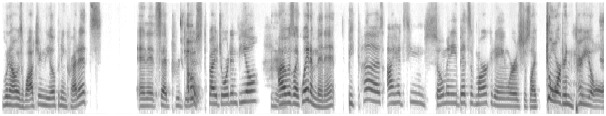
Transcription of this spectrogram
when I was watching the opening credits and it said produced oh. by Jordan Peele, mm-hmm. I was like, wait a minute, because I had seen so many bits of marketing where it's just like Jordan Peele.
